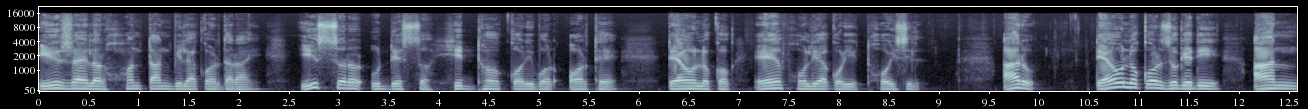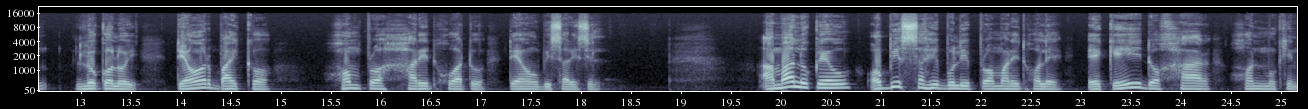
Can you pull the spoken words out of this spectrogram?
ইজৰাইলৰ সন্তানবিলাকৰ দ্বাৰাই ঈশ্বৰৰ উদ্দেশ্য সিদ্ধ কৰিবৰ অৰ্থে তেওঁলোকক এফলীয়া কৰি থৈছিল আৰু তেওঁলোকৰ যোগেদি আন লোকলৈ তেওঁৰ বাক্য সম্প্ৰসাৰিত হোৱাটো তেওঁ বিচাৰিছিল। আমালোকেও অবিশ্বাসী বুলি প্ৰমাণিত হ'লে একেই দশাৰ সন্মুখীন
